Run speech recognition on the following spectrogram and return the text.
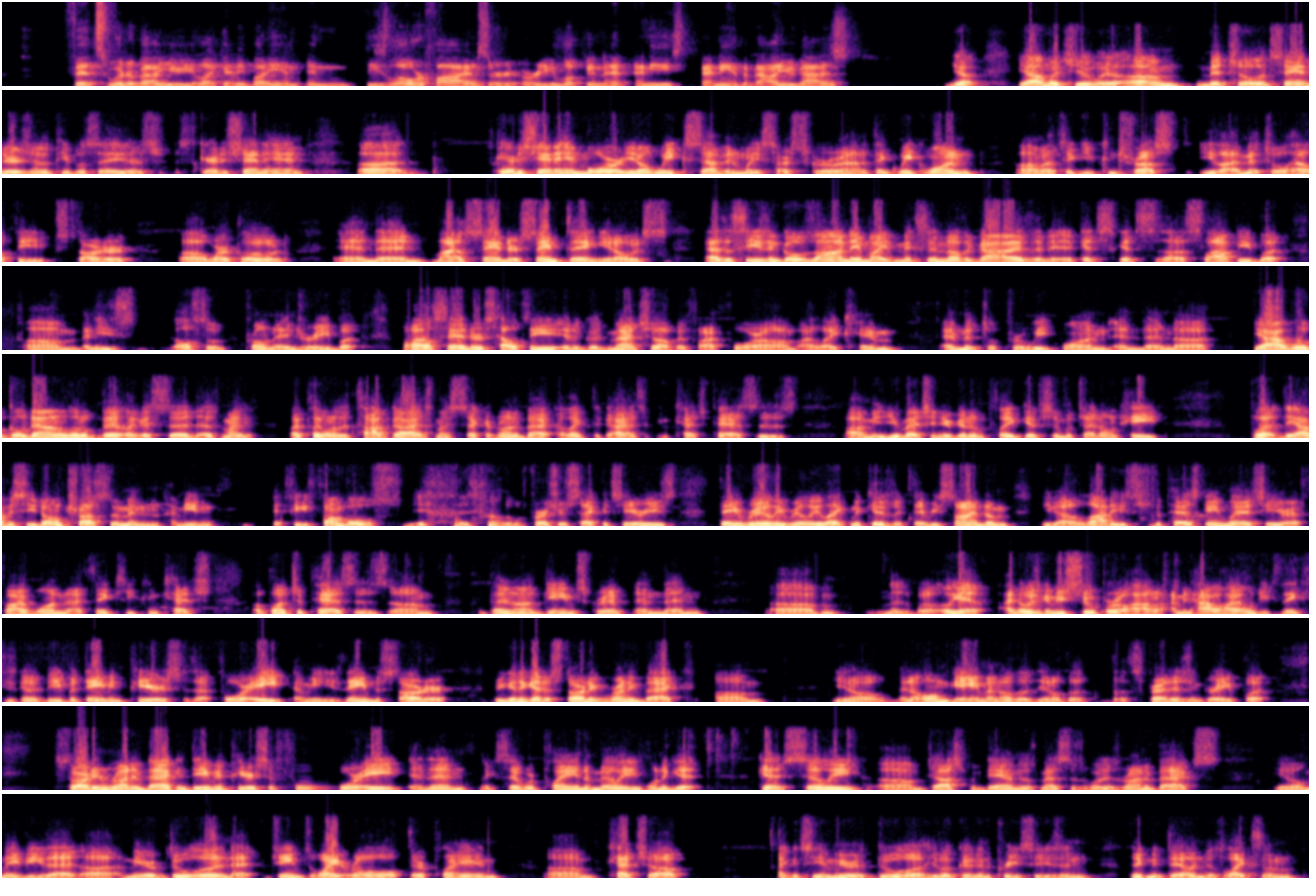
Fitz, what about you? You like anybody in, in these lower fives, or, or are you looking at any any of the value guys? Yep. Yeah, I'm with you with um, Mitchell and Sanders. You know, people say they're scared of Shanahan. Uh, scared of Shanahan more, you know, week seven when he starts screw around. I think week one, um, I think you can trust Eli Mitchell, healthy starter, uh, workload, and then Miles Sanders, same thing. You know, it's as the season goes on, they might mix in other guys, and it gets gets uh, sloppy. But um, and he's also prone to injury. But Miles Sanders, healthy in a good matchup at five four. Um, I like him and Mitchell for week one, and then uh, yeah, I will go down a little bit. Like I said, as my I play one of the top guys, my second running back. I like the guys that can catch passes. I mean, you mentioned you're going to play Gibson, which I don't hate, but they obviously don't trust him. And I mean, if he fumbles the first or second series, they really, really like McKissic. They re-signed him. He got a lot of usage in the pass game last year. At five one, I think he can catch a bunch of passes, um, depending on game script. And then, um, oh yeah, I know he's going to be super high. I mean, how high do you think he's going to be? But Dameon Pierce is at four eight. I mean, he's named the starter. You're going to get a starting running back, um, you know, in a home game. I know that you know the the spread isn't great, but starting running back and Dameon Pierce at four eight, and then like I said, we're playing a Millie. Want to get get silly. Um, Josh McDaniels messes with his running backs. You know, maybe that uh, Ameer Abdullah and that James White role if they're playing um, catch up. I can see Ameer Abdullah. He looked good in the preseason. I think McDaniels likes him.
